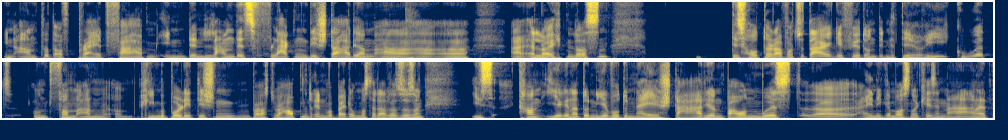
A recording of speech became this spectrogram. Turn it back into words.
in Antwort auf Pride-Farben in den Landesflaggen die Stadien äh, äh, äh, erleuchten lassen. Das hat halt einfach zutage geführt und in der Theorie gut und vom ähm, klimapolitischen brauchst du überhaupt nicht reden, wobei da musst du da dazu sagen, ist, kann irgendein Turnier, wo du neue Stadien bauen musst, äh, einigermaßen okay sein? Nein, auch nicht.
